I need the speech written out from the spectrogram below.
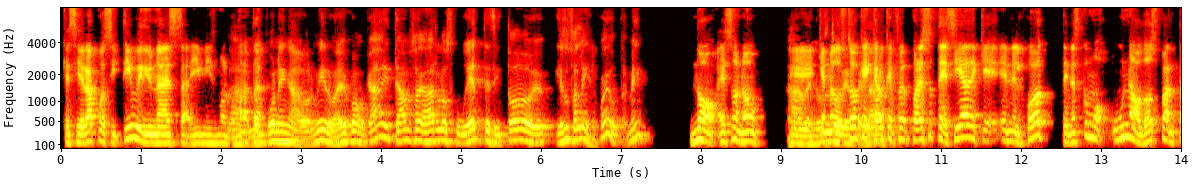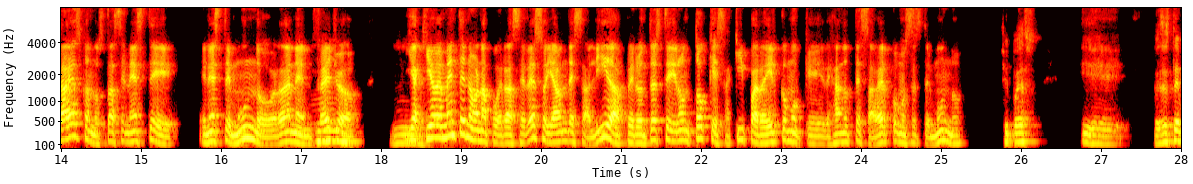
que si era positivo y de una vez ahí mismo lo ah, matan. Lo ponen a dormir, ¿vale? como que, ay, te vamos a dar los juguetes y todo, y eso sale en el juego también. No, eso no. Ah, eh, que me gustó, que creo que fue, por eso te decía de que en el juego tenés como una o dos pantallas cuando estás en este, en este mundo, ¿verdad? En el Federal. Mm, y mm. aquí obviamente no van a poder hacer eso, ya van de salida, pero entonces te dieron toques aquí para ir como que dejándote saber cómo es este mundo. Sí, pues, y pues este,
